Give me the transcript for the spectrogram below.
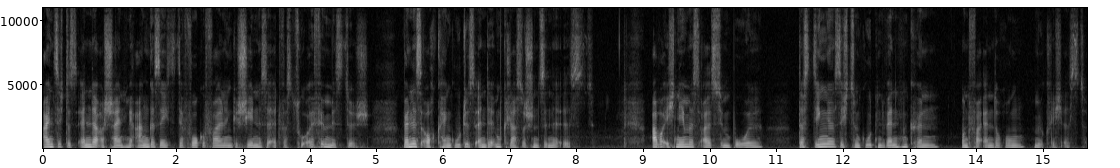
Einzig das Ende erscheint mir angesichts der vorgefallenen Geschehnisse etwas zu euphemistisch, wenn es auch kein gutes Ende im klassischen Sinne ist. Aber ich nehme es als Symbol, dass Dinge sich zum Guten wenden können und Veränderung möglich ist.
